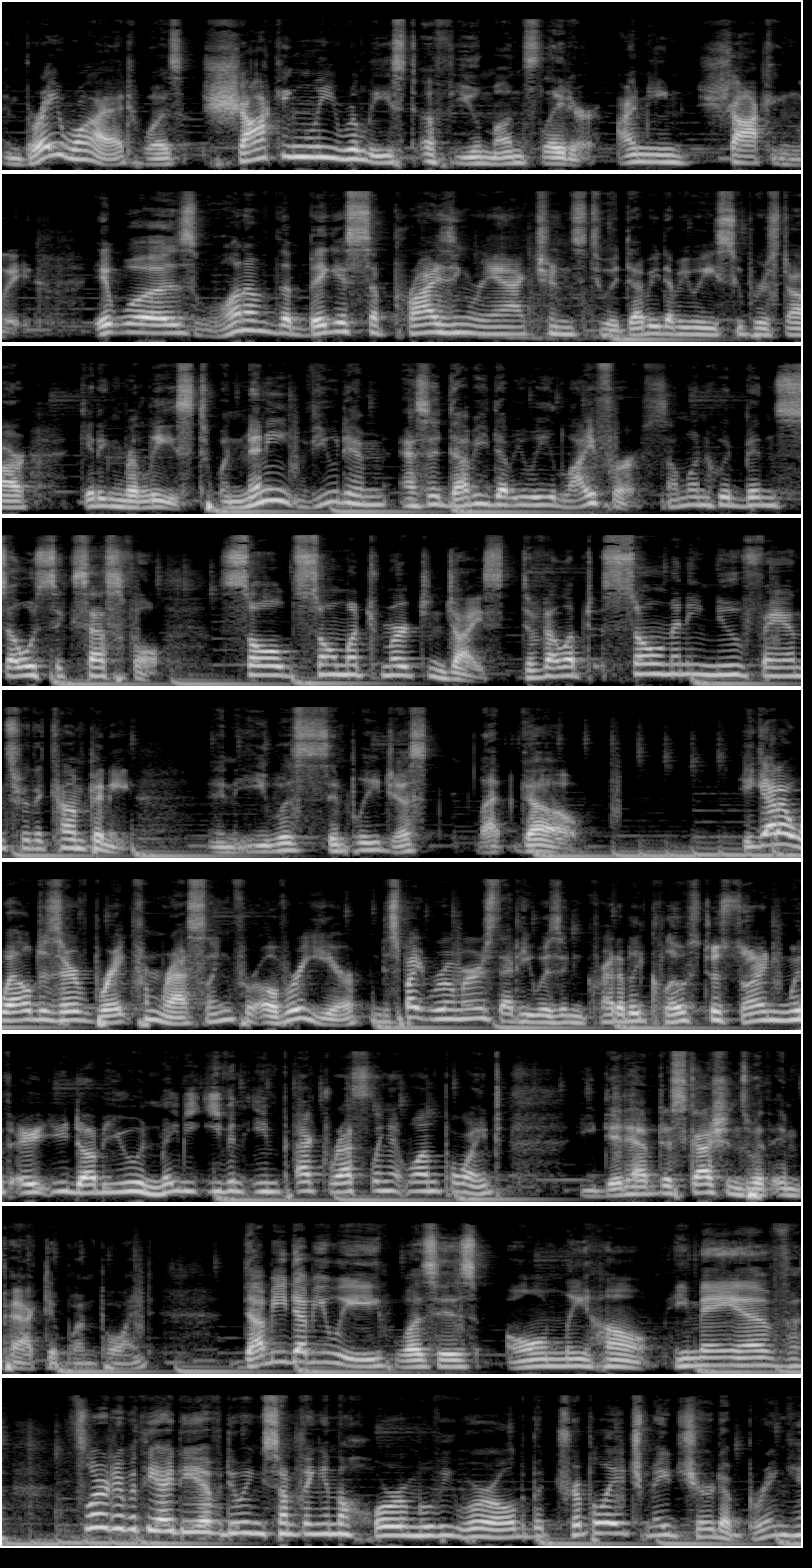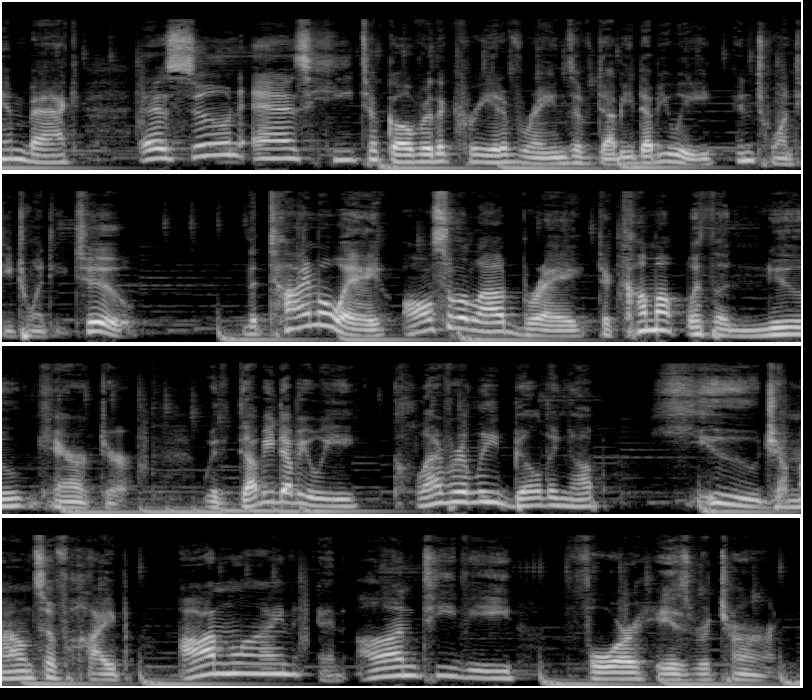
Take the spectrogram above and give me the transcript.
and Bray Wyatt was shockingly released a few months later. I mean, shockingly. It was one of the biggest surprising reactions to a WWE superstar getting released when many viewed him as a WWE lifer, someone who had been so successful, sold so much merchandise, developed so many new fans for the company, and he was simply just let go. He got a well deserved break from wrestling for over a year, despite rumors that he was incredibly close to signing with AEW and maybe even Impact Wrestling at one point. He did have discussions with Impact at one point. WWE was his only home. He may have flirted with the idea of doing something in the horror movie world, but Triple H made sure to bring him back as soon as he took over the creative reins of WWE in 2022. The time away also allowed Bray to come up with a new character, with WWE cleverly building up huge amounts of hype online and on TV for his return.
